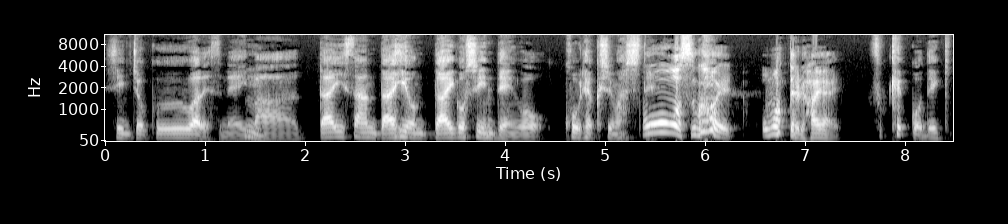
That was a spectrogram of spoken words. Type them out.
進捗はですね、今、第3、第4、第5神殿を攻略しまして、おー、すごい思ったより早い。そ結構でき、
